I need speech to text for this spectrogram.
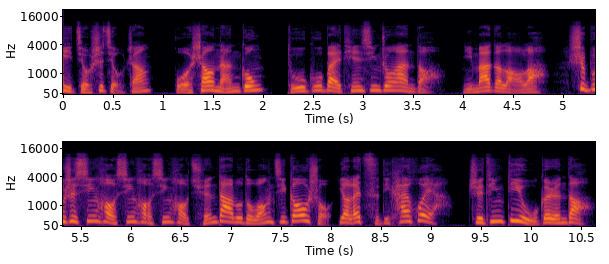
第九十九章火烧南宫。独孤拜天心中暗道：“你妈个老了，是不是星号星号星号全大陆的王级高手要来此地开会啊？”只听第五个人道：“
